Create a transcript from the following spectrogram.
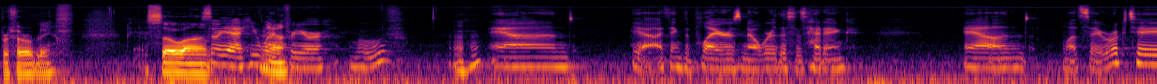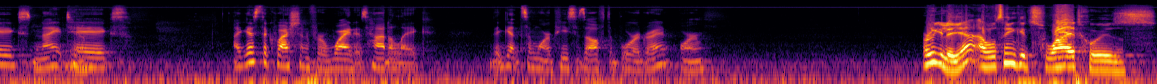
preferably. so um, so, yeah, he went yeah. for your move. mhm. And yeah, I think the players know where this is heading. And let's say rook takes, knight Yeah. takes. I guess the question for white is how to like they get some more pieces off the board, right? Or really, yeah, I would think it's white who is.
